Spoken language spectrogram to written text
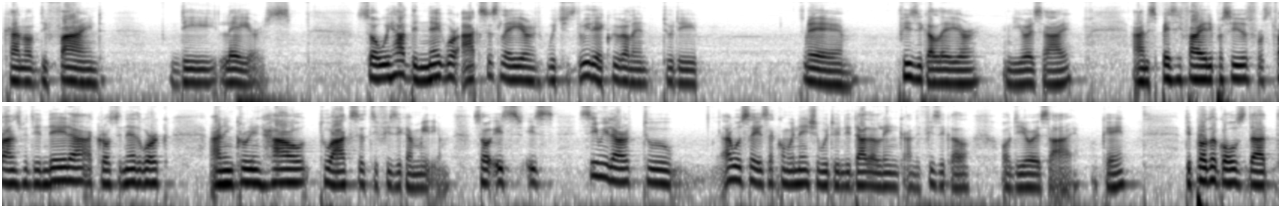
kind of defined the layers. So we have the network access layer, which is really equivalent to the uh, physical layer in the OSI, and specify the procedures for transmitting data across the network and including how to access the physical medium. So it's, it's similar to, I would say it's a combination between the data link and the physical of the OSI. Okay, The protocols that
